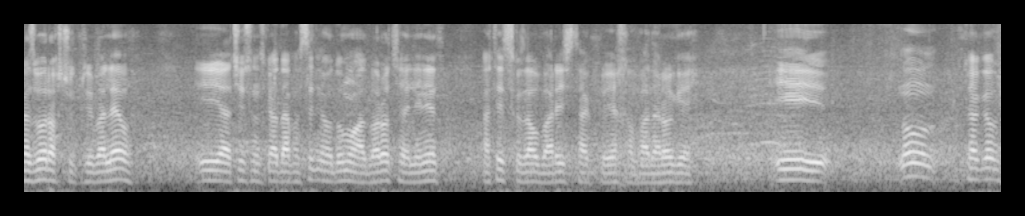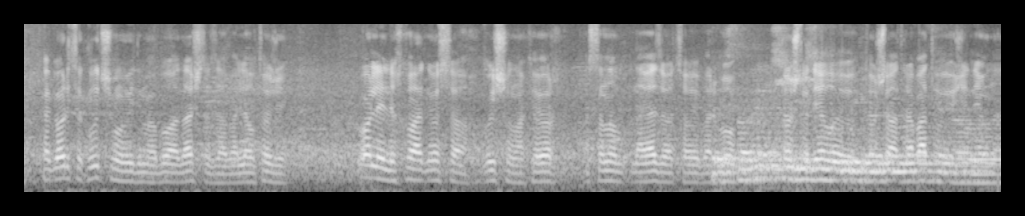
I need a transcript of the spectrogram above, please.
На сборах чуть приболел. И я, честно сказать, до последнего думал, отбороться или нет. Отец сказал, Борис, так, приехал по дороге. И ну, как, как говорится, к лучшему, видимо, было, да, что заболел тоже. Более легко отнесся, вышел на ковер, основном навязывать свою борьбу. То, что делаю, то, что отрабатываю ежедневно.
